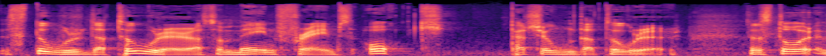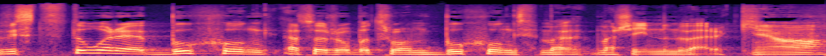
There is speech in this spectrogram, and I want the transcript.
stordatorer, alltså mainframes, och persondatorer. Sen står, visst står det Buchung, alltså Robotron Buchungsmaschinenwerk? Ja,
